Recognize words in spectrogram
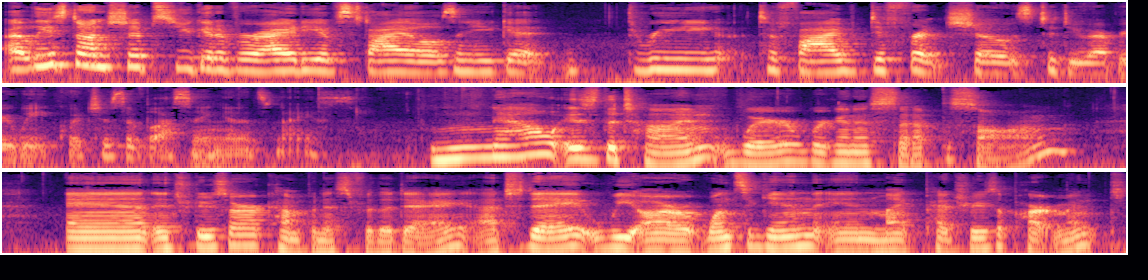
at least on ships, you get a variety of styles and you get three to five different shows to do every week, which is a blessing and it's nice. Now is the time where we're gonna set up the song and introduce our accompanist for the day. Uh, today we are once again in Mike Petrie's apartment.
